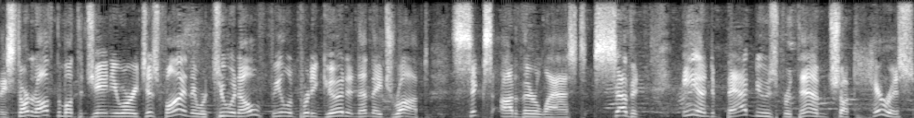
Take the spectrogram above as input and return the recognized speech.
They started off the month of January just fine. They were 2 0, feeling pretty good, and then they dropped six out of their last seven. And bad news for them, Chuck Harris.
